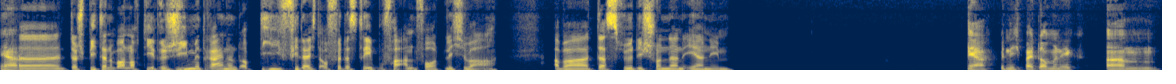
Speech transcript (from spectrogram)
Ja. Äh, da spielt dann aber auch noch die Regie mit rein und ob die vielleicht auch für das Drehbuch verantwortlich war. Aber das würde ich schon dann eher nehmen. Ja, bin ich bei Dominik. Ähm,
